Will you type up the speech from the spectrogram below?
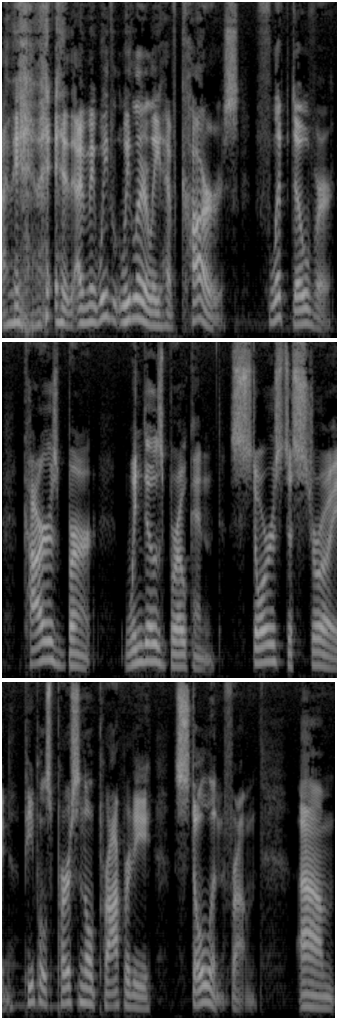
i mean i mean we we literally have cars flipped over cars burnt windows broken stores destroyed people's personal property stolen from. Um,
